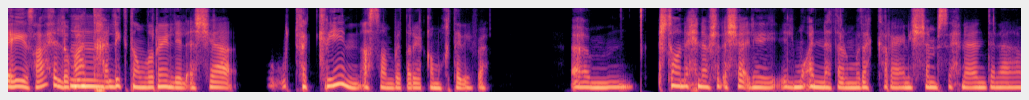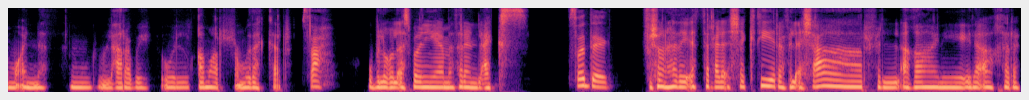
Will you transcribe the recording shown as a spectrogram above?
أي صح اللغات مم. تخليك تنظرين للأشياء وتفكرين أصلا بطريقة مختلفة. أم، شلون إحنا وش الأشياء اللي المؤنثة والمذكرة يعني الشمس إحنا عندنا مؤنث بالعربي والقمر مذكر. صح. وباللغة الأسبانية مثلا العكس. صدق. فشلون هذا يأثر على أشياء كثيرة في الأشعار في الأغاني إلى آخره.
